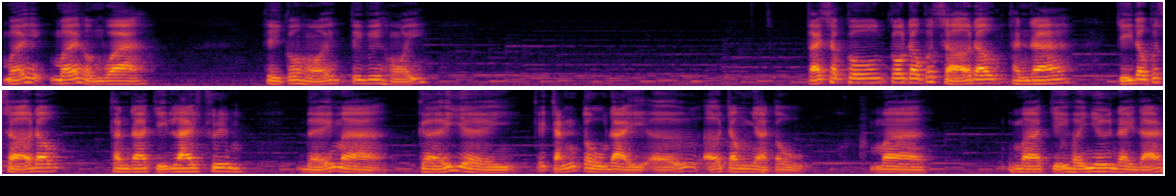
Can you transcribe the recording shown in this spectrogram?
mới mới hôm qua, thì cô hỏi TV hỏi, tại sao cô cô đâu có sợ đâu? Thành ra, chị đâu có sợ đâu. Thành ra chị livestream để mà kể về cái cảnh tù đầy ở ở trong nhà tù mà mà chị Huệ Như này đã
